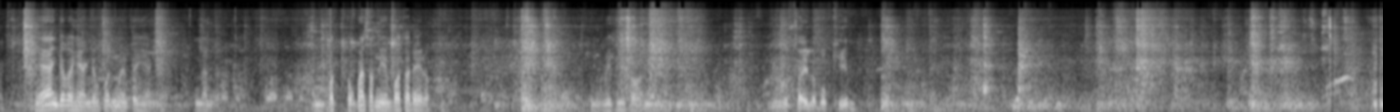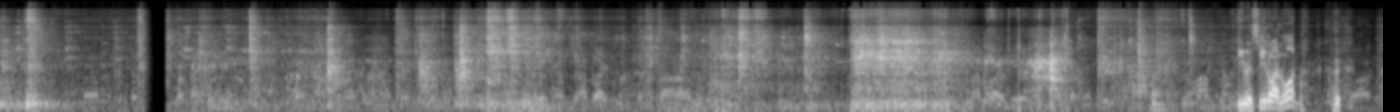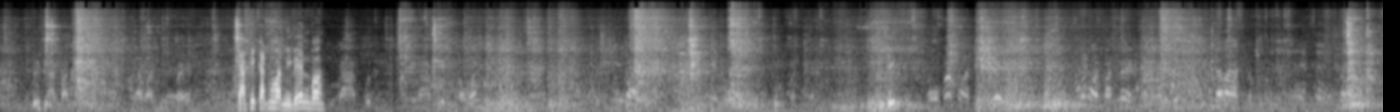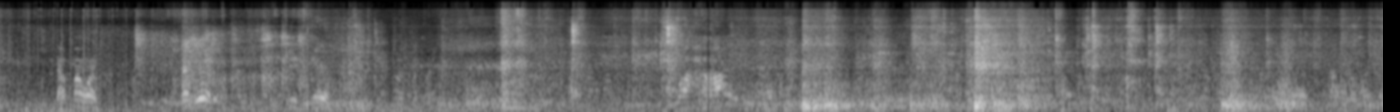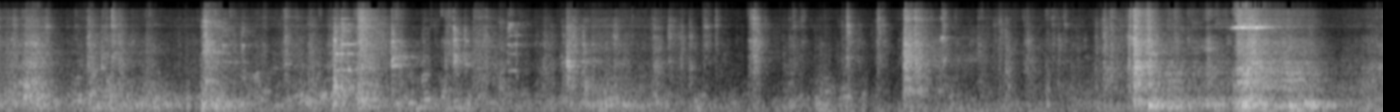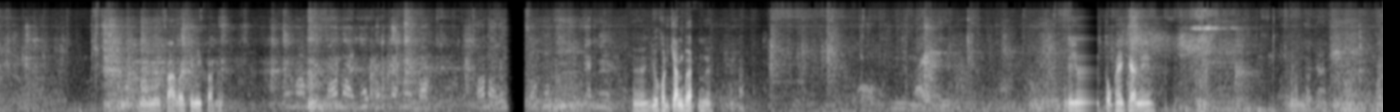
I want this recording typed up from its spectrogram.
ะแห้งเดี๋ยวก็แห้งเดี๋ยวพ้นมันก็แห้งนั่นแหละอันบดตกมาสำเนียงบ่เท่าใดหรอกนี่วิธีเขานี่ มึงใส่ระบบเข็มอืมนกบินนกบินตีไปสี่ร้อยรถจับพิกัดหอดนี่เล่นบ่ จับมาว่าแค่เพื่อนยี่สิบโลนี่ฝากไว้แค่นี้ก่อนครับยังมามีสาวหน่อยบุกขอนแก่นเล่นบ่สาวหน่อยก็สองพวกนี้ขอนแก่นเนี่ยเอออยู่คนจันทน์เบิดเนี่ยมีหลายเดี๋ยวตกให้แค่นี้รุ่นแบบนั้น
